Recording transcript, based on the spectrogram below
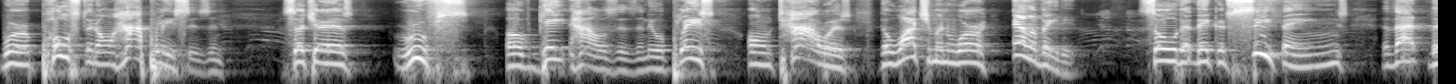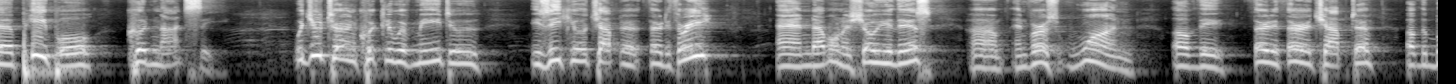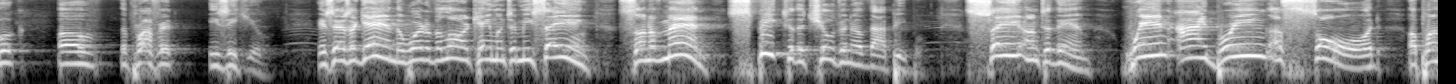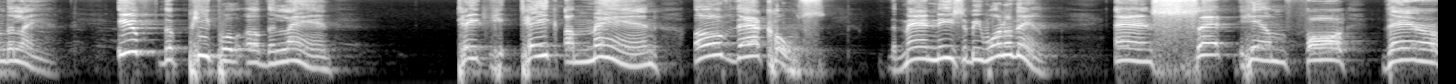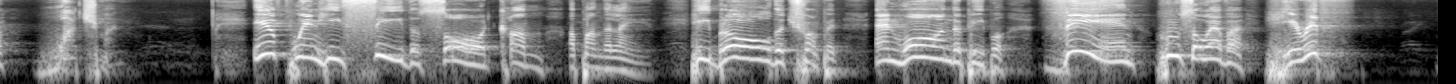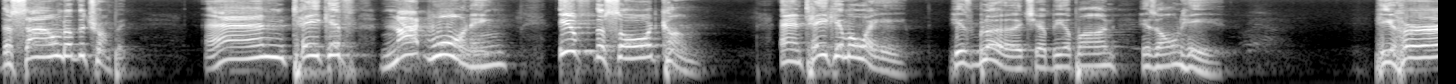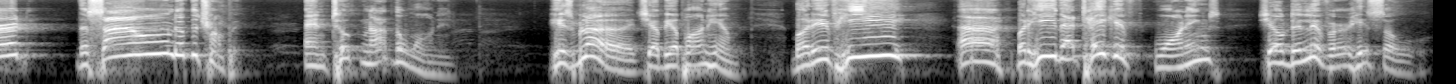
were posted on high places and such as roofs of gatehouses and they were placed on towers. The watchmen were elevated so that they could see things that the people could not see. Would you turn quickly with me to Ezekiel chapter 33? And I want to show you this uh, in verse 1 of the 33rd chapter of the book of the prophet Ezekiel. It says, Again, the word of the Lord came unto me, saying, Son of man, speak to the children of thy people. Say unto them, When I bring a sword upon the land, if the people of the land take, take a man of their coast, the man needs to be one of them, and set him for their watchman. If when he see the sword come upon the land, he blow the trumpet and warn the people, then whosoever heareth the sound of the trumpet and taketh not warning, if the sword come and take him away, his blood shall be upon his own head. He heard the sound of the trumpet and took not the warning. His blood shall be upon him. But if he, uh, but he that taketh warnings shall deliver his soul.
